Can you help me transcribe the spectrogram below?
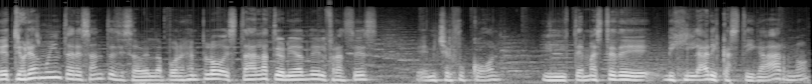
eh, teorías muy interesantes, Isabela. Por ejemplo, está la teoría del francés eh, Michel Foucault y el tema este de vigilar y castigar, ¿no?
